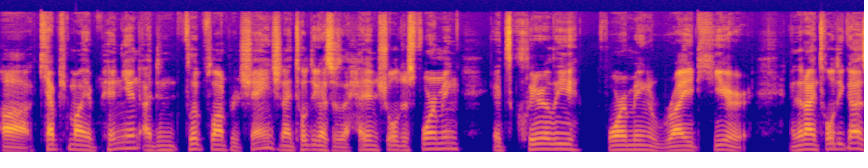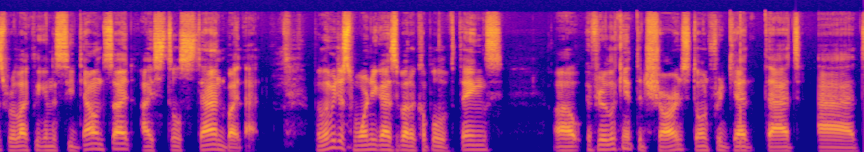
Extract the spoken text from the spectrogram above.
uh, kept my opinion. I didn't flip flop or change. And I told you guys there's a head and shoulders forming. It's clearly forming right here. And then I told you guys we're likely going to see downside. I still stand by that. But let me just warn you guys about a couple of things. Uh, if you're looking at the charts, don't forget that at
